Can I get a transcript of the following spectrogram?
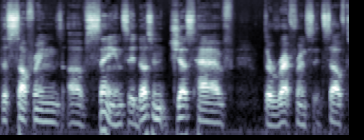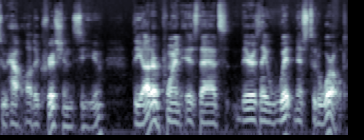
the sufferings of saints, it doesn't just have the reference itself to how other Christians see you. The other point is that there is a witness to the world,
